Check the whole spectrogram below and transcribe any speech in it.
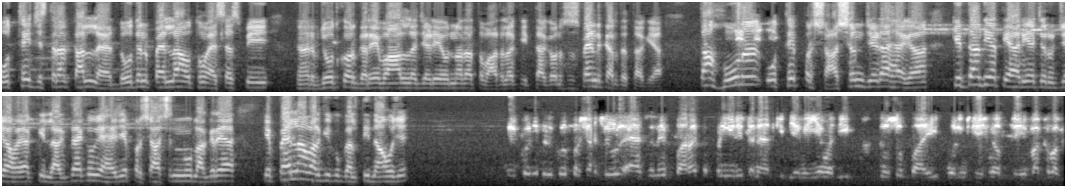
ਉੱਥੇ ਜਿਸ ਤਰ੍ਹਾਂ ਕੱਲ ਹੈ ਦੋ ਦਿਨ ਪਹਿਲਾਂ ਉੱਥੋਂ ਐਸਐਸਪੀ ਰਵਜੋਤ ਕੌਰ ਗਰੇਵਾਲ ਜਿਹੜੇ ਉਹਨਾਂ ਦਾ ਤਬਾਦਲਾ ਕੀਤਾ ਗਿਆ ਉਹਨੂੰ ਸਸਪੈਂਡ ਕਰ ਦਿੱਤਾ ਗਿਆ। ਤਾਂ ਹੁਣ ਉੱਥੇ ਪ੍ਰਸ਼ਾਸਨ ਜਿਹੜਾ ਹੈਗਾ ਕਿੱਦਾਂ ਦੀਆਂ ਤਿਆਰੀਆਂ 'ਚ ਰੁੱਝਿਆ ਹੋਇਆ ਕਿ ਲੱਗਦਾ ਹੈ ਕੋਈ ਇਹੋ ਜਿਹੇ ਪ੍ਰਸ਼ਾਸਨ ਨੂੰ ਲੱਗ ਰਿਹਾ ਕਿ ਪਹਿਲਾਂ ਵਰਗੀ ਕੋਈ ਗਲਤੀ ਨਾ ਹੋ ਜੇ? ਬਿਲਕੁਲ ਜੀ ਬਿਲਕੁਲ। ਪ੍ਰਸ਼ਾਸਨ ਵੱਲੋਂ ਇਸ ਵੇਲੇ 12 ਕੰਪਨੀਆਂ ਜਿਹੜੀ ਤੈਨਾਤ ਕੀਤੀਆਂ ਗਈਆਂ ਵਾ ਜੀ। 222 ਪੋਲਿੰਗ ਸਟੇਸ਼ਨਾਂ ਉੱਤੇ ਵੱਖ-ਵੱਖ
